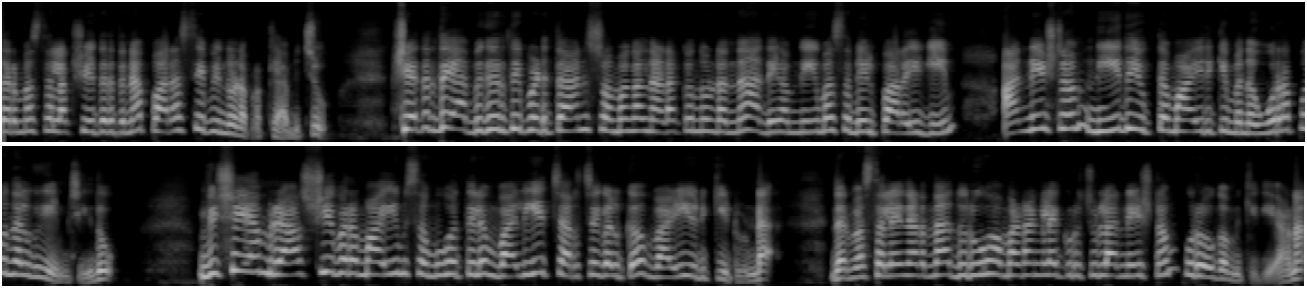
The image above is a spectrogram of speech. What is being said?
ധർമ്മസ്ഥല ക്ഷേത്രത്തിന് പരസ്യ പിന്തുണ പ്രഖ്യാപിച്ചു. ക്ഷേത്രത്തെ അപകീർത്തിപ്പെടുത്താൻ ശ്രമങ്ങൾ നടക്കുന്നുണ്ടെന്ന് അദ്ദേഹം നിയമസഭയിൽ പറയുകയും അന്വേഷണം നീതിയുക്തമായിരിക്കുമെന്ന് ഉറപ്പു നൽകുകയും ചെയ്തു. വിഷയം രാഷ്ട്രീയപരമായും സമൂഹത്തിലും വലിയ ചർച്ചകൾക്ക് വഴിയൊരുക്കിയിട്ടുണ്ട്. ധർമ്മസ്ഥലയിൽ നടന്ന ദുരൂഹ മരണങ്ങളെക്കുറിച്ചുള്ള കുറിച്ചുള്ള അന്വേഷണം പുരോഗമിക്കുകയാണ്.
